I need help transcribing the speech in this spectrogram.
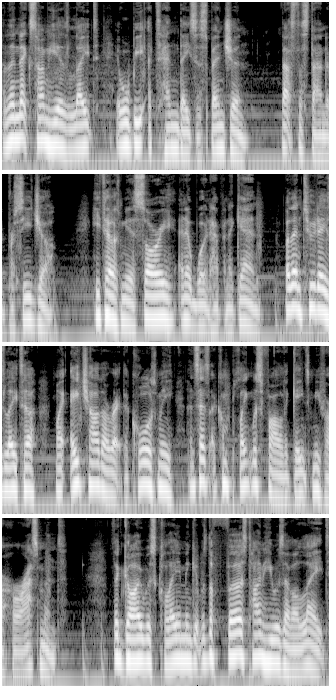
and the next time he is late, it will be a 10 day suspension. That's the standard procedure. He tells me he's sorry and it won't happen again. But then two days later, my HR director calls me and says a complaint was filed against me for harassment. The guy was claiming it was the first time he was ever late,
